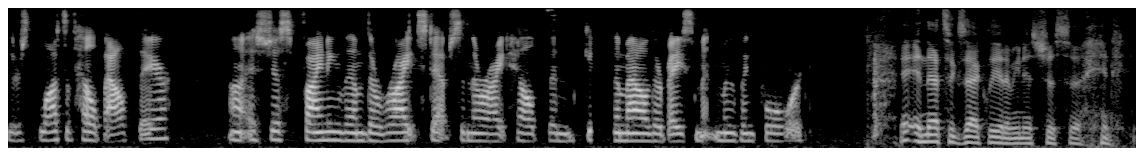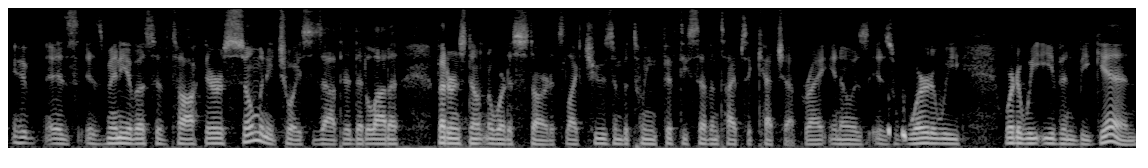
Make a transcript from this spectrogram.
there's lots of help out there. Uh, it's just finding them the right steps and the right help, and getting them out of their basement and moving forward. And that's exactly it. I mean, it's just uh, as as many of us have talked, there are so many choices out there that a lot of veterans don't know where to start. It's like choosing between 57 types of ketchup, right? You know, is is where do we where do we even begin?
